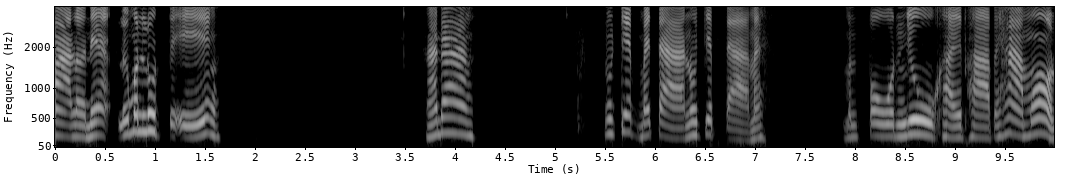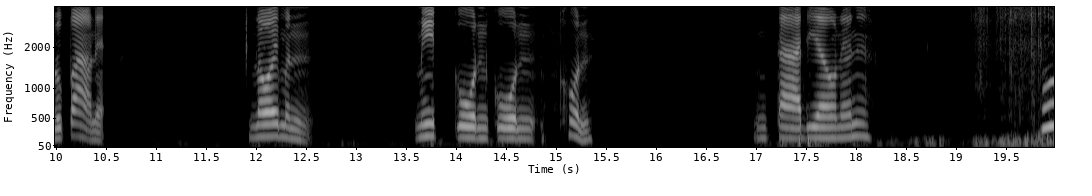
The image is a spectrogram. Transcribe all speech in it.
มาเลยเนี่ย หรือมันหลุดไปเองฮะด่างหนูเจ็บไหมตาหนูเจ็บตาไหมมันโปนอยู่ใครพาไปห้าหม้อหรือเปล่าเนี่ยรอยมัน มีดโกนโกนขนตาเดียวนะเนี่ยโอ้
